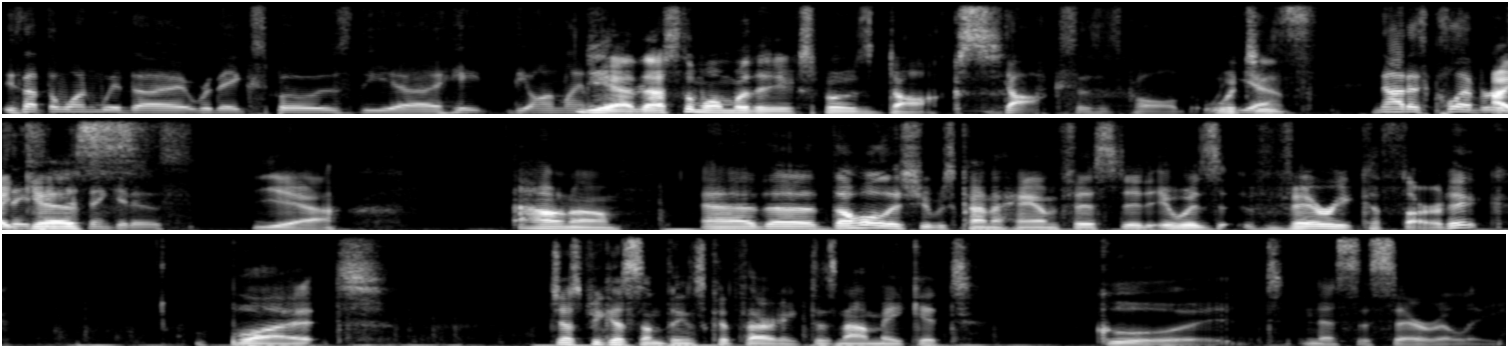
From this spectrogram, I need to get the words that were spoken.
is that the one with uh, where they expose the uh, hate the online? yeah, that's the one where they expose docs, Docs, as it's called. which yeah. is not as clever as I they guess- think it is. Yeah. I don't know. Uh, the the whole issue was kind of ham-fisted. It was very cathartic, but just because something's cathartic does not make it good necessarily.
